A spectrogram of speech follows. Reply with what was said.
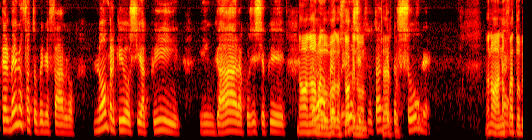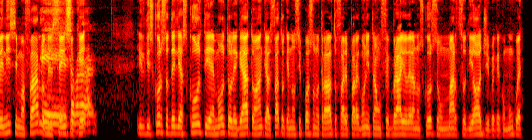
Per me hanno fatto bene farlo, non perché io sia qui in gara, così sia qui. No, no, ma lo, lo so che non... tante certo. persone. No, no, hanno eh, fatto benissimo a farlo, che, nel senso insomma, che il discorso degli ascolti è molto legato anche al fatto che non si possono tra l'altro fare paragoni tra un febbraio dell'anno scorso e un marzo di oggi, perché comunque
